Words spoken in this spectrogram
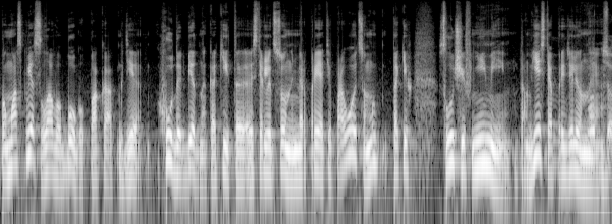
по Москве, слава богу, пока, где худо-бедно какие-то стерилизационные мероприятия проводятся, мы таких случаев не имеем. Там есть определенные... Вот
